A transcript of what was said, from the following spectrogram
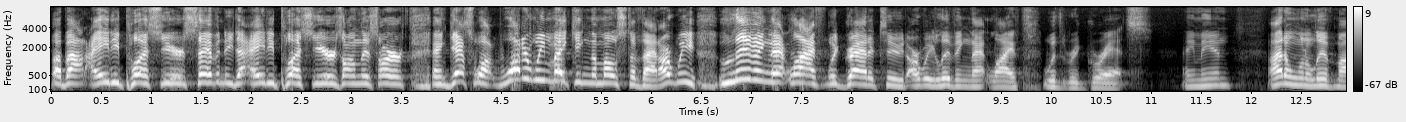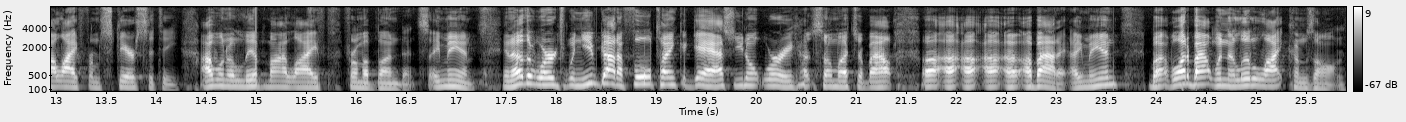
about 80 plus years, 70 to 80 plus years on this earth. And guess what? What are we making the most of that? Are we living that life with gratitude? Are we living that life with regrets? Amen. I don't want to live my life from scarcity. I want to live my life from abundance. Amen. In other words, when you've got a full tank of gas, you don't worry so much about, uh, uh, uh, uh about it. Amen. But what about when the little light comes on?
